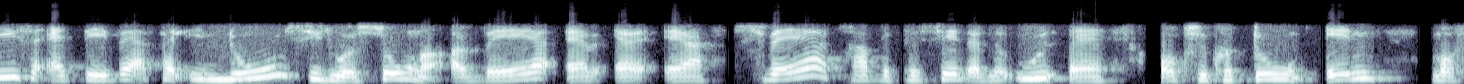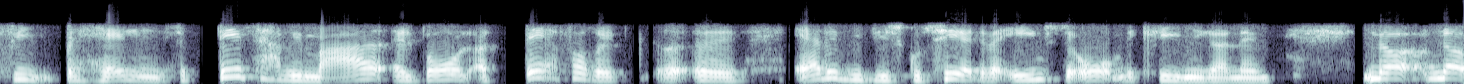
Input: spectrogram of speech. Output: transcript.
viser, at det i hvert fald i nogle situationer at være, er, er, er sværere at trappe patienterne ud af oxycodon end morfinbehandling. Så det tager vi meget alvorligt, og derfor øh, øh, er det, vi diskuterer det hver eneste år med klinikerne. Når, når,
